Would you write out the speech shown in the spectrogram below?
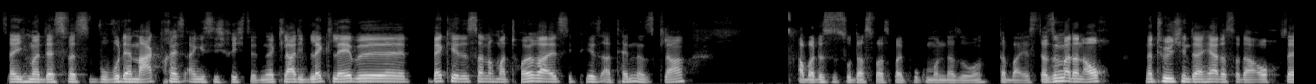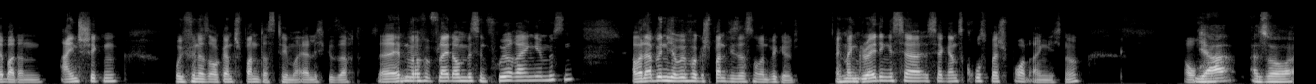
sage ich mal, das, was, wo, wo der Marktpreis eigentlich sich richtet. Ne? Klar, die Black Label Beckett ist dann nochmal teurer als die PSA 10, das ist klar. Aber das ist so das, was bei Pokémon da so dabei ist. Da sind wir dann auch natürlich hinterher, dass wir da auch selber dann einschicken. Und ich finde das auch ganz spannend, das Thema, ehrlich gesagt. Da hätten wir vielleicht auch ein bisschen früher reingehen müssen. Aber da bin ich auf jeden Fall gespannt, wie sich das noch entwickelt. Ich meine, Grading ist ja, ist ja ganz groß bei Sport eigentlich, ne? Auch. Ja, also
